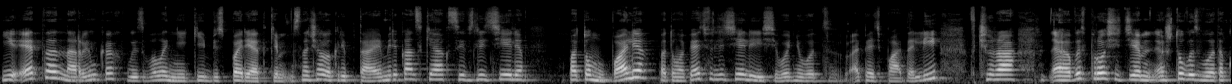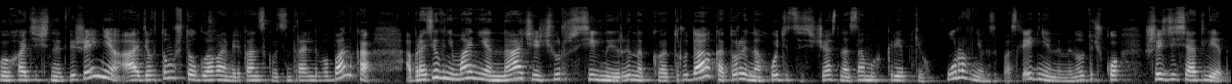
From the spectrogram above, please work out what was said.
и это на рынках вызвало некие беспорядки. Сначала крипта и американские акции взлетели, потом упали, потом опять взлетели, и сегодня вот опять падали. Вчера э, вы спросите, что вызвало такое хаотичное движение, а дело в том, что глава американского центрального банка обратил внимание на чересчур сильный рынок труда, который находится сейчас на самых крепких уровнях за последние, на минуточку, 60 лет.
